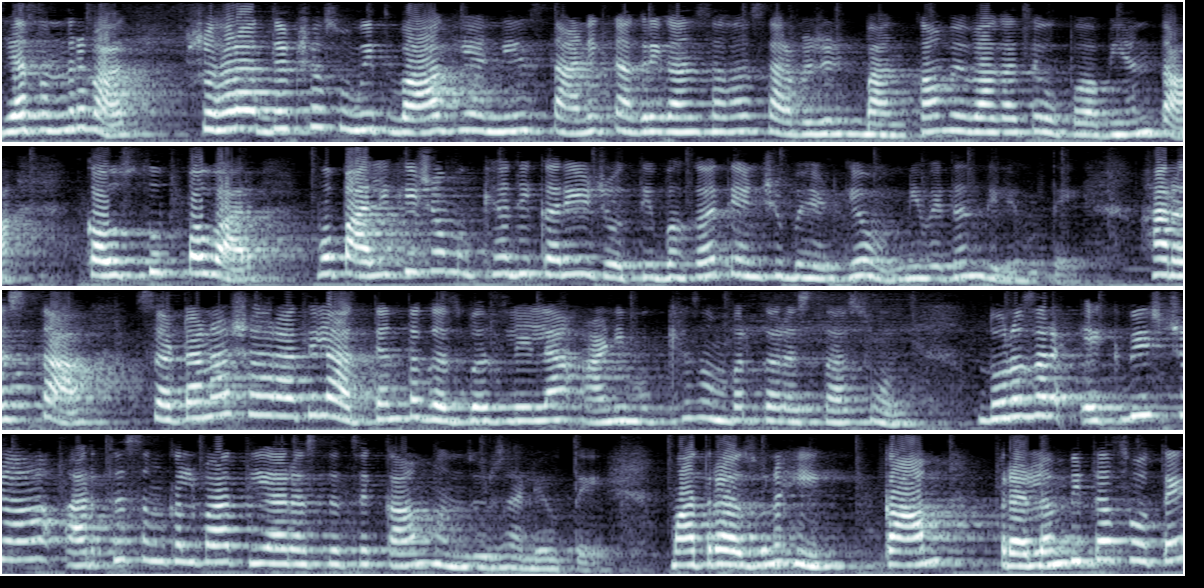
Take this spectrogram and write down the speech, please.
या संदर्भात शहराध्यक्ष सुमित वाघ यांनी स्थानिक नागरिकांसह सार्वजनिक बांधकाम विभागाचे उपअभियंता कौस्तुभ पवार व पालिकेच्या मुख्याधिकारी ज्योती भगत यांची भेट घेऊन निवेदन दिले होते. हा रस्ता सटाणा शहरातील अत्यंत गजबजलेला आणि मुख्य संपर्क रस्ता असून दोन हजार एकवीसच्या अर्थसंकल्पात या रस्त्याचे काम मंजूर झाले होते. मात्र अजूनही काम प्रलंबितच होते.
